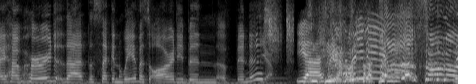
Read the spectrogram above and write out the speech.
I, I have heard that the second wave has already been uh, finished. Yeah. Solo.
